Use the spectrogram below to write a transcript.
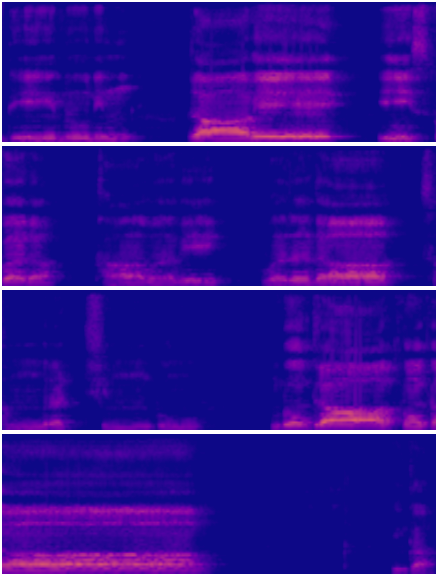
దేనునిన్ రావే ఈశ్వర కావవే వరదా సంరక్షింపు భద్రాత్మక ఇంకా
